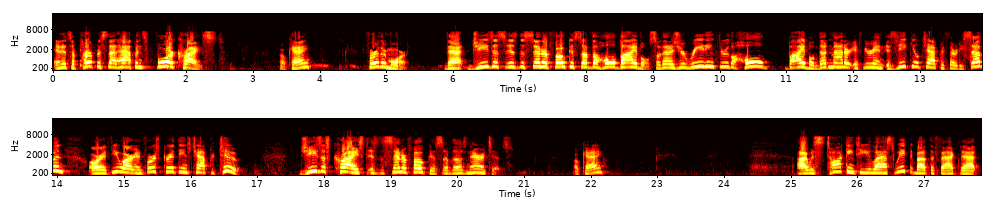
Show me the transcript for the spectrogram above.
And it's a purpose that happens for Christ. Okay? Furthermore, that Jesus is the center focus of the whole Bible. So that as you're reading through the whole Bible, doesn't matter if you're in Ezekiel chapter 37 or if you are in 1 Corinthians chapter 2, Jesus Christ is the center focus of those narratives. Okay? I was talking to you last week about the fact that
